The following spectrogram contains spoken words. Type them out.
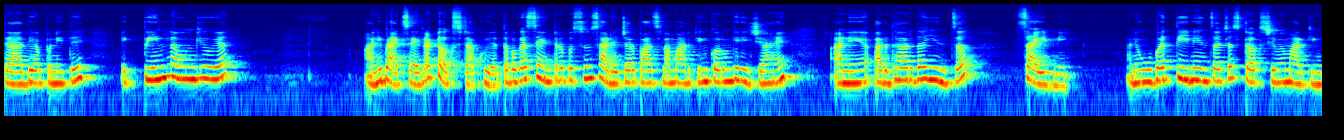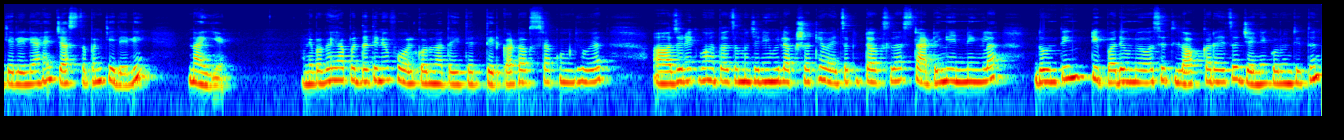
त्याआधी आपण इथे एक पिन लावून घेऊयात. आणि बॅक साईडला टक्स टाकूया तर बघा सेंटरपासून साडेचार पाचला मार्किंग करून घ्यायची आहे. आणि अर्धा अर्धा इंच साईडनी आणि उभं तीन इंचाच्याच टक्सची मी मार्किंग केलेली आहे. जास्त पण केलेली नाही आहे आणि बघा ह्या पद्धतीने फोल्ड करून आता इथे तिरका टक्स टाकून घेऊयात. अजून एक महत्त्वाचं म्हणजे नेहमी लक्षात ठेवायचं की टक्सला स्टार्टिंग एंडिंगला दोन तीन टिपा देऊन व्यवस्थित लॉक करायचं जेणेकरून तिथून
